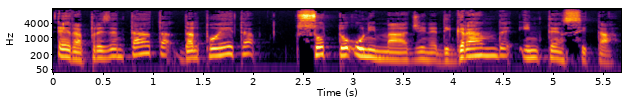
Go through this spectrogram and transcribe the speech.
è rappresentata dal poeta sotto un'immagine di grande intensità,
